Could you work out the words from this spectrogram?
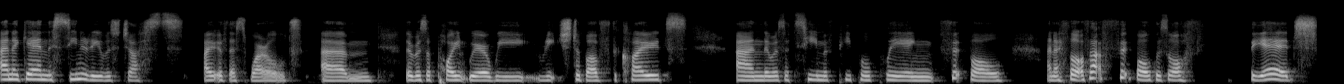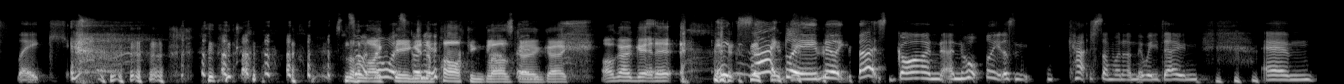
and again, the scenery was just out of this world. Um, there was a point where we reached above the clouds and there was a team of people playing football. And I thought, if that football goes off the edge. Like it's not like being in a park in Glasgow and going, I'll go get it. exactly. like that's gone. And hopefully it doesn't catch someone on the way down. Um,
